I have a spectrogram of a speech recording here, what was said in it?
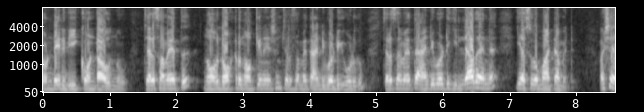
തൊണ്ടയിൽ വീക്കം ഉണ്ടാവുന്നു ചില സമയത്ത് നോ ഡോക്ടർ നോക്കിയതിന് ശേഷം ചില സമയത്ത് ആന്റിബയോട്ടിക് കൊടുക്കും. ചില സമയത്ത് ആന്റിബയോട്ടിക് ഇല്ലാതെ തന്നെ ഈ അസുഖം മാറ്റാൻ പറ്റും. പക്ഷേ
